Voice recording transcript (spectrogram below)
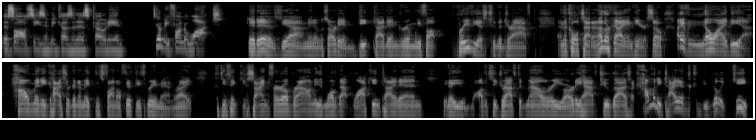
this offseason because of this, Cody, and it's going to be fun to watch. It is, yeah. I mean, it was already a deep tight end room. We thought previous to the draft, and the Colts had another guy in here. So I have no idea how many guys are going to make this final 53 man, right? Because you think you signed Pharaoh Brown, he's more of that blocking tight end. You know, you obviously drafted Mallory, you already have two guys. Like, how many tight ends could you really keep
